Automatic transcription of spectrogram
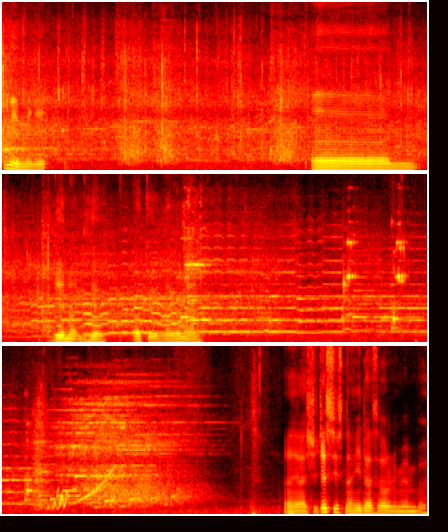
Give me a minute. Um they're not here. Okay, never mind. Uh, yeah, I should just use Nahida so I'll remember. are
